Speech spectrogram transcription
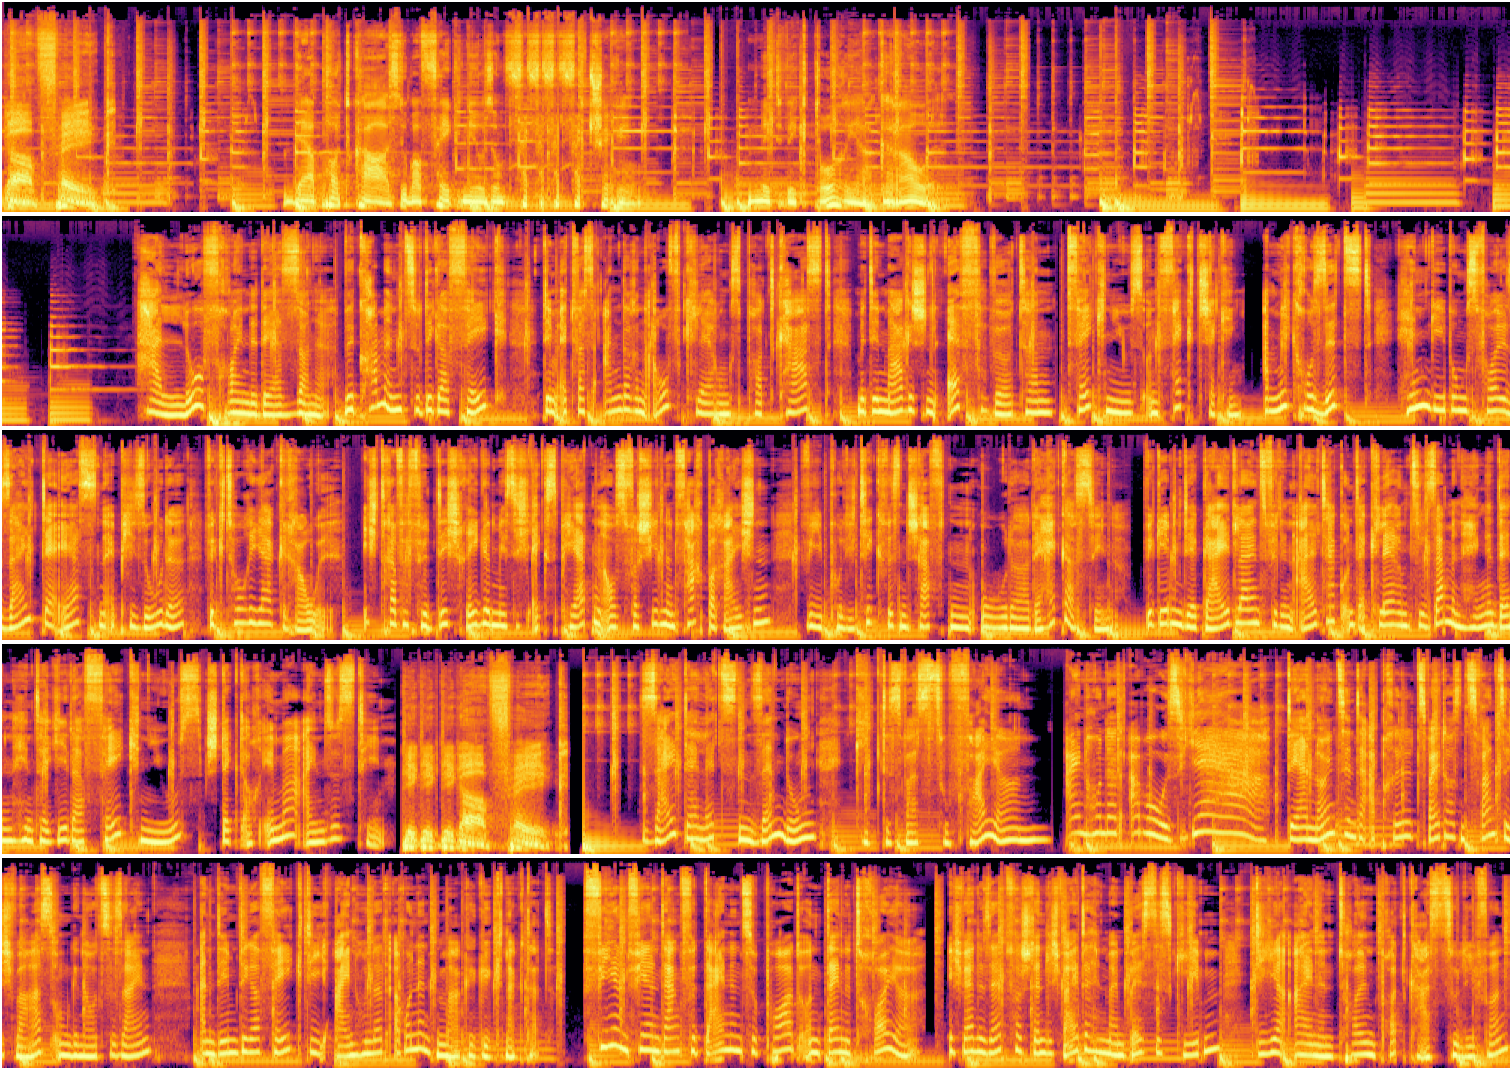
Digga Fake. Der Podcast über Fake News und Fact-Checking. Mit Victoria Graul. Hallo Freunde der Sonne. Willkommen zu Digger Fake, dem etwas anderen Aufklärungspodcast mit den magischen F-Wörtern Fake News und Fact-Checking. Am Mikro sitzt, hingebungsvoll seit der ersten Episode, Victoria Graul. Ich treffe für dich regelmäßig Experten aus verschiedenen Fachbereichen wie Politikwissenschaften oder der Hackerszene. Wir geben dir Guidelines für den Alltag und erklären Zusammenhänge, denn hinter jeder Fake News steckt auch immer ein System. Digga Fake. Seit der letzten Sendung gibt es was zu feiern. 100 Abos, yeah! Der 19. April 2020 war es, um genau zu sein, an dem Digger Fake die 100 Abonnentenmarke geknackt hat. Vielen, vielen Dank für deinen Support und deine Treue. Ich werde selbstverständlich weiterhin mein Bestes geben, dir einen tollen Podcast zu liefern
